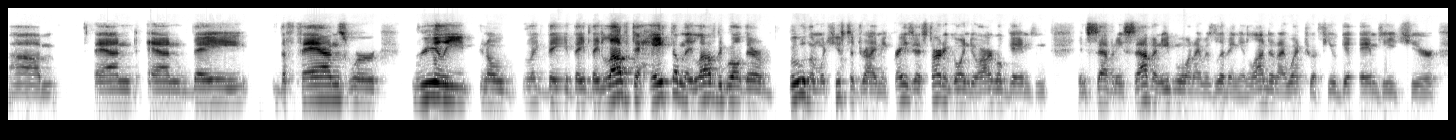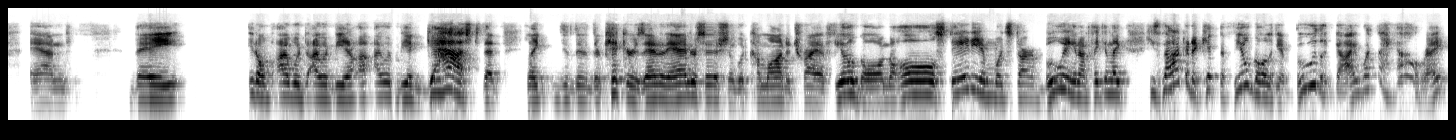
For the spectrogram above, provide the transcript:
um, and and they the fans were really, you know, like they they they love to hate them. They love to go out there and boo them, which used to drive me crazy. I started going to Argo games in in '77, even when I was living in London. I went to a few games each year, and they you know, I would I would be I would be aghast that like their, their kickers and the Anderson would come on to try a field goal and the whole stadium would start booing. And I'm thinking like he's not going to kick the field goal to get boo the guy. What the hell right?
